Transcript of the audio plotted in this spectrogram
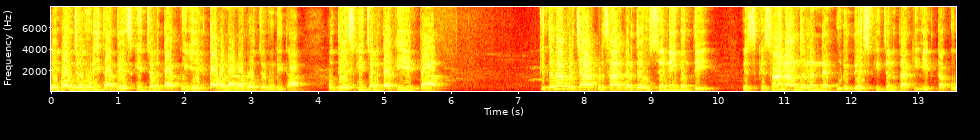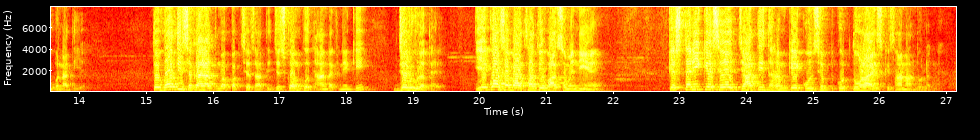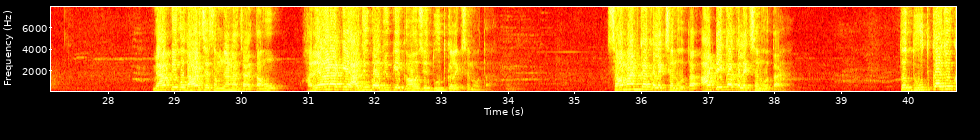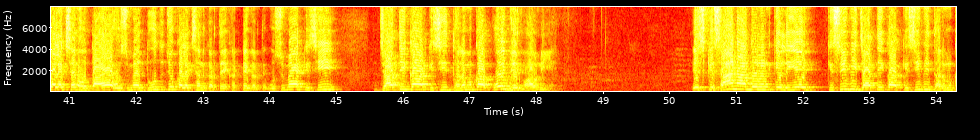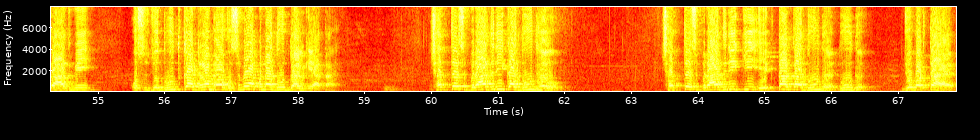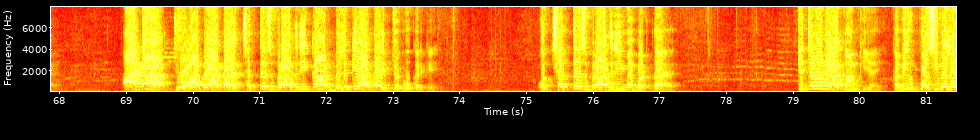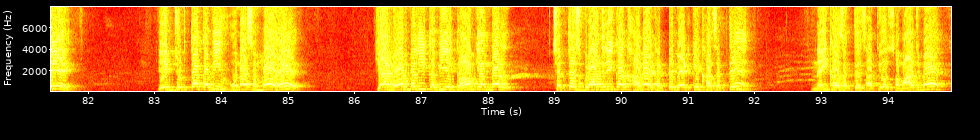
ये बहुत ज़रूरी था। देश की जनता की एकता बनाना बहुत ज़रूरी था। और देश की जनता की एकता कितना प्रचार प्रसार करते उससे नहीं बनती। इस किसान आंदोलन ने पूरे देश की जनता की एकता को बना दिया। तो बहुत ही सकारात्मक पक्ष है साथी, जिसको हमको ध्यान रखने की ज़रूरत है। एक और सब बात साथियों, बात समझनी है। किस तरीके से जाति धर्म के कॉन्सेप्ट को तोड़ा इस किसान आंदोलन ने? मैं आपको एक उदाहरण से समझाना चाहता हूँ। हरियाणा के आजू बाजू के गाँव से दूध कलेक्शन होता है। सामान का कलेक्शन होता है, आटे का कलेक्शन होता है। तो दूध का जो कलेक्शन होता है, उसमें दूध जो कलेक्शन करते, इकट्ठे करते, उसमें किसी जाति का, किसी धर्म का कोई भेदभाव नहीं है। इस किसान आंदोलन के लिए किसी भी जाति का, किसी भी धर्म का आदमी, उस जो दूध का ड्रम है, उसमें अपना दूध डाल के आता है। छत्तीस बिरादरी का दूध है वो। छत्तीस बरादरी की एकता का दूध है, दूध जो बढ़ता है। आटा जो वहाँ पे आता है, छत्तीस बरादरी का मिलके आता है एकजुट होकर के। और छत्तीस बरादरी में बढ़ता है। कितना बड़ा काम किया है कभी पॉसिबल है ये? एकजुटता कभी होना संभव है? क्या नॉर्मली कभी एक गाँव के अंदर छत्तीस बरादरी का खाना इकट्ठे बैठ के खा सकते हैं? नहीं खा सकते। साथियों, समाज में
